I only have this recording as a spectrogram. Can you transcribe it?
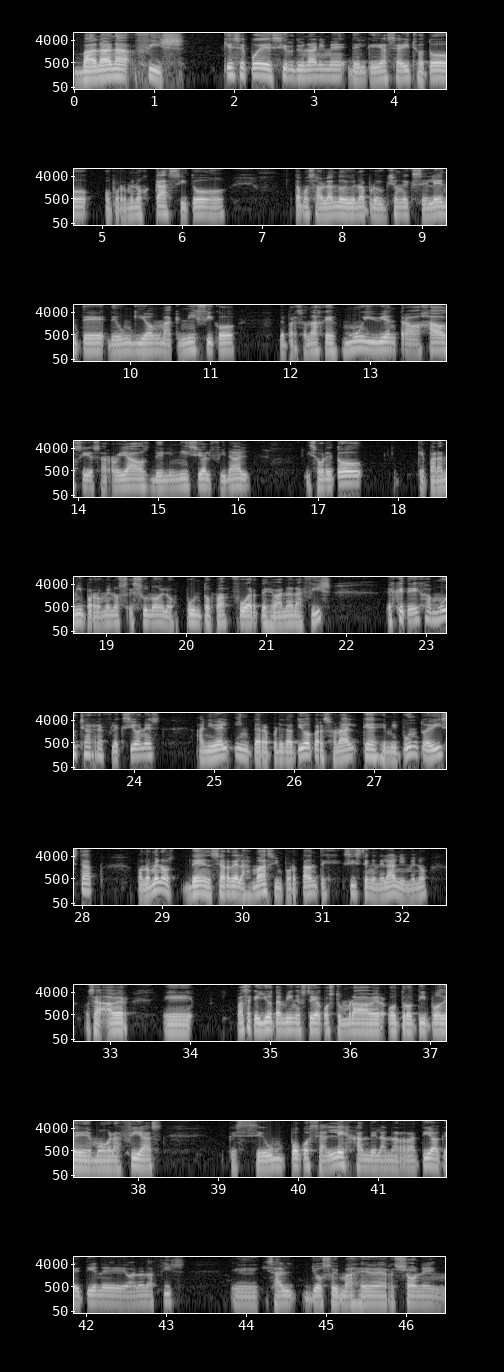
Banana Fish. ¿Qué se puede decir de un anime del que ya se ha dicho todo, o por lo menos casi todo? Estamos hablando de una producción excelente, de un guion magnífico, de personajes muy bien trabajados y desarrollados del inicio al final, y sobre todo, que para mí por lo menos es uno de los puntos más fuertes de Banana Fish, es que te deja muchas reflexiones a nivel interpretativo personal que desde mi punto de vista por lo menos deben ser de las más importantes que existen en el anime, ¿no? O sea, a ver, eh, pasa que yo también estoy acostumbrado a ver otro tipo de demografías que se, un poco se alejan de la narrativa que tiene Banana Fish. Eh, quizá yo soy más de ver shonen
